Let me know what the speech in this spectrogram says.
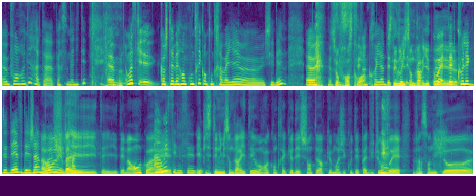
Euh, pour en revenir à ta personnalité, euh, moi, ce que- quand je t'avais rencontré quand on travaillait euh, chez Dev, Sur France c'est 3. incroyable d'être C'était une émission de variété. ouais, d'être collègue de Dev déjà. Ah moi, ouais, je bah, il, était, il était marrant, quoi. Ah et, oui, c'est c'est- et puis c'était une émission de variété où on rencontrait que des chanteurs que moi j'écoutais pas du tout. et Vincent Niclot,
